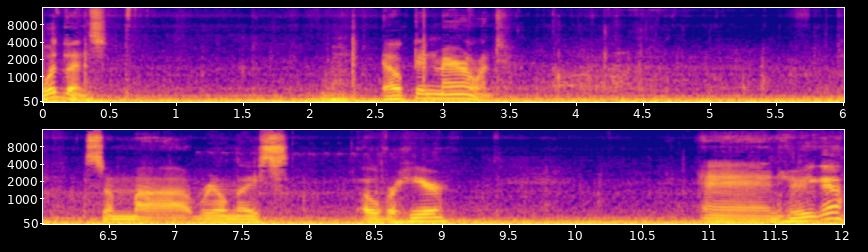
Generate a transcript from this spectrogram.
Woodlands, Elkton, Maryland. Some uh, real nice over here. And here you go.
